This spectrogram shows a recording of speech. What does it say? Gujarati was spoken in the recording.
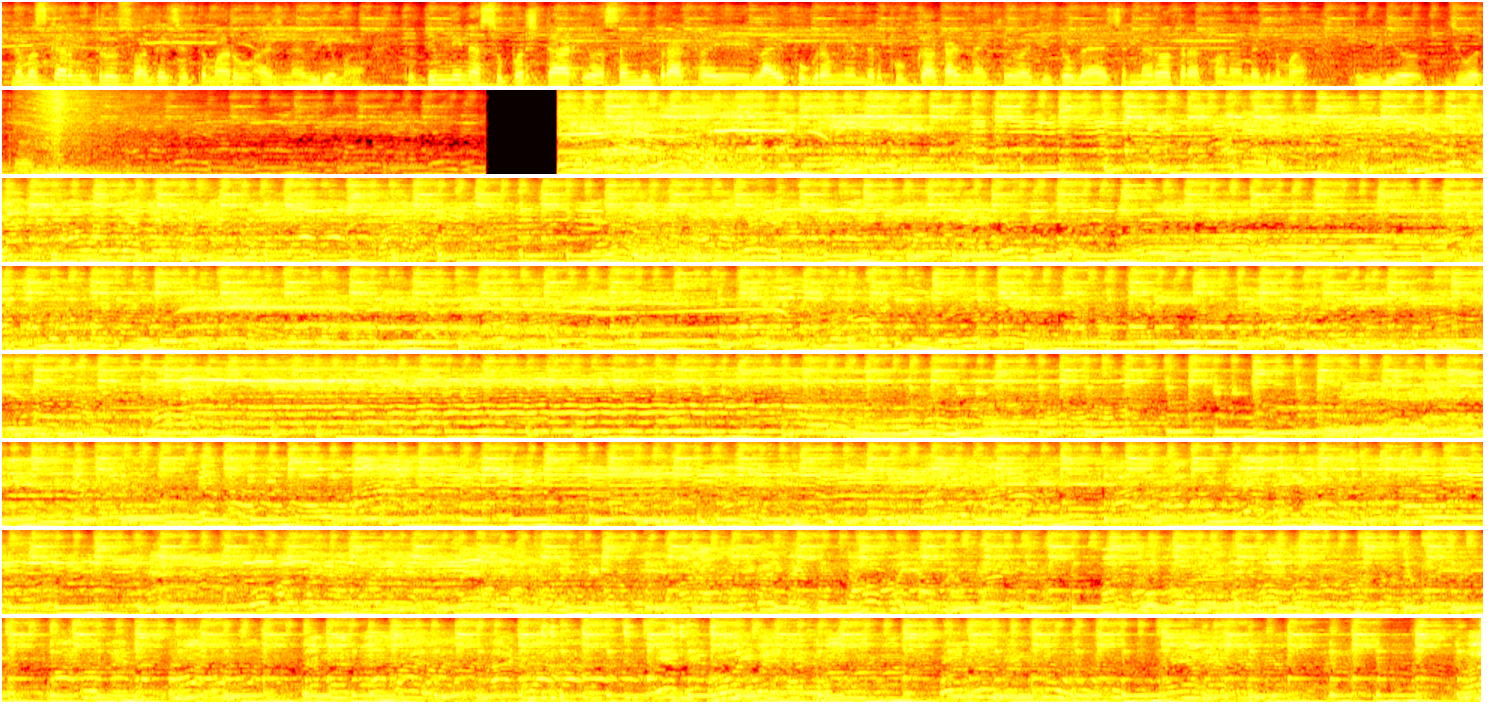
નમસ્કાર મિત્રો, સ્વાગત છે તમારું આજના વિડીયોમાં. તો ટીમલીના સુપરસ્ટાર એવા સંદીપ રાઠવાએ લાઈવ પ્રોગ્રામની અંદર ભૂક્કા કાઢ નાખ્યા એવા ગીતો ગાયા છે નરોત રાઠવાના લગ્નમાં. તો વીડિયો જુઓ તો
